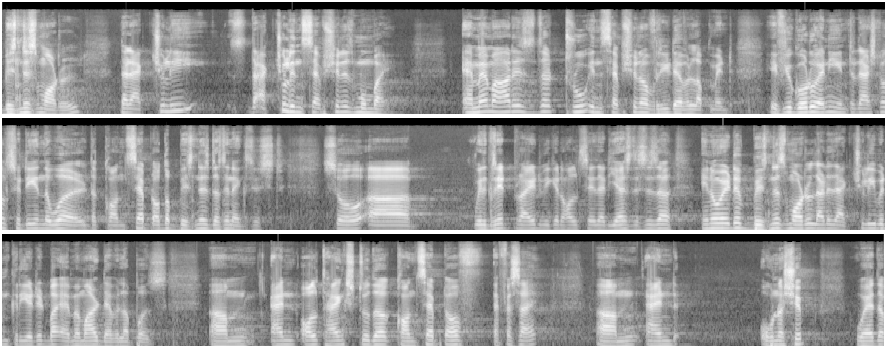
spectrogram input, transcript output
business model that actually the actual inception is Mumbai. MMR is the true inception of redevelopment. If you go to any international city in the world, the concept of the business doesn't exist. So uh, with great pride, we can all say that yes, this is a innovative business model that has actually been created by MMR developers. Um, and all thanks to the concept of FSI um, and ownership, where the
